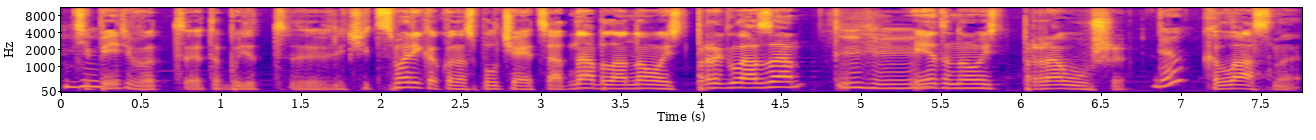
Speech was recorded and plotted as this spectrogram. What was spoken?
Теперь вот это будет э, лечиться. Смотри, как у нас получается. Одна была новость про глаза, и эта новость про уши. Да? Классно.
